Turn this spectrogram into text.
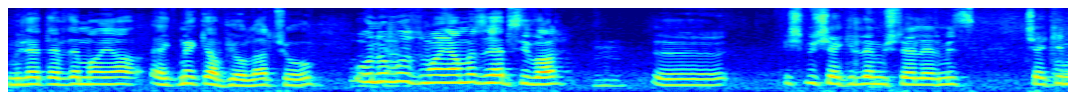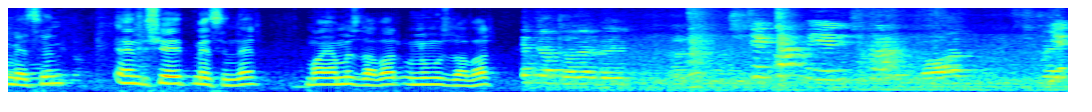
Millet evde maya ekmek yapıyorlar çoğu. Unumuz, mayamız hepsi var. Ee, hiçbir şekilde müşterilerimiz çekinmesin, endişe etmesinler. Mayamız da var, unumuz da var. Çiçek var mı? Yeni çıkan? Var. Ye-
